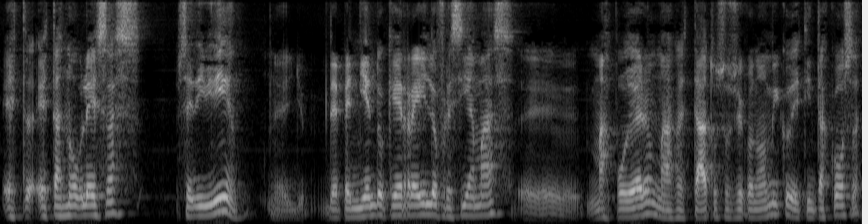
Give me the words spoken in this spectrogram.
estas noblezas se dividían, eh, dependiendo qué rey le ofrecía más, eh, más poder, más estatus socioeconómico, distintas cosas.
